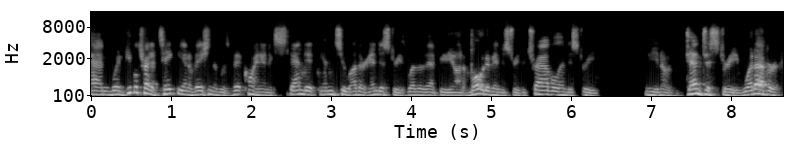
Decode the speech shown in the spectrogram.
and when people try to take the innovation that was Bitcoin and extend it into other industries, whether that be the automotive industry, the travel industry, you know, dentistry, whatever,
